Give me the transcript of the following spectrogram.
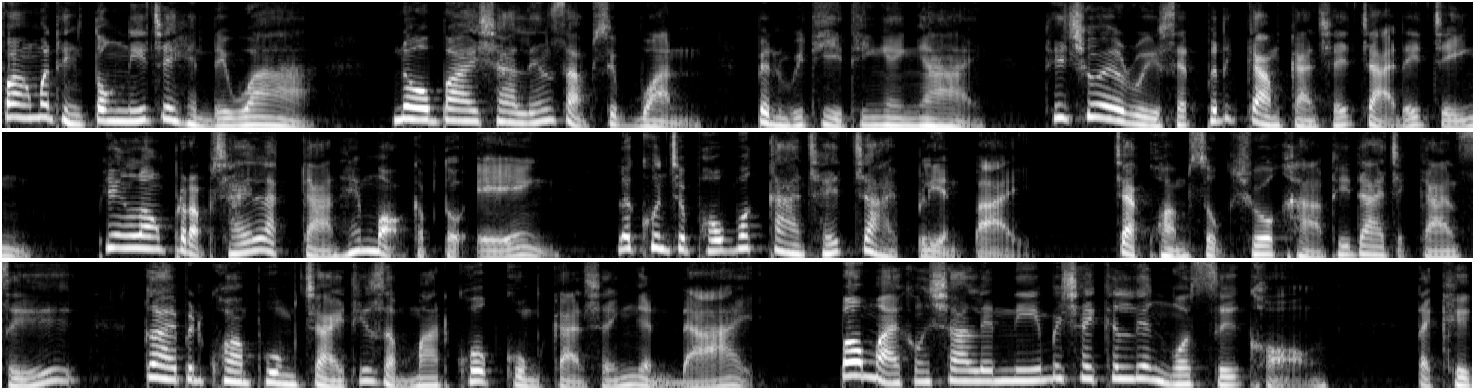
ฟังมาถึงตรงนี้จะเห็นได้ว่า No Buy Challenge 30 วัน เป็นวิธีที่ง่าย ๆ ที่ช่วยรีเซ็ตพฤติกรรมการใช้จ่ายได้จริง เพียงลองปรับใช้หลักการให้เหมาะกับตัวเอง และคุณจะพบว่าการใช้จ่ายเปลี่ยนไป จากความสุขชั่วคราวที่ได้จากการซื้อ กลายเป็นความภูมิใจที่สามารถควบคุมการใช้เงินได้ เป้าหมายของชาเลนนี้ไม่ใช่แค่เรื่องงดซื้อของ แต่คือ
